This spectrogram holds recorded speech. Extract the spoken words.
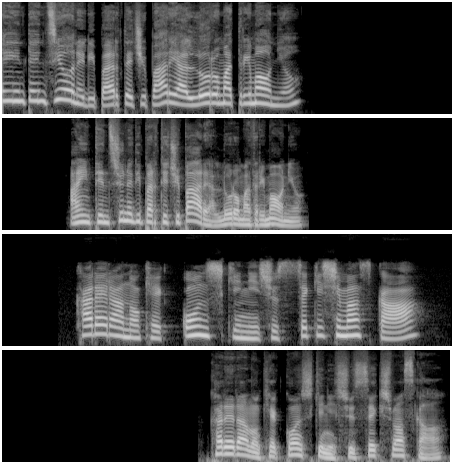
Hai intenzione di partecipare al loro matrimonio? Hai intenzione di partecipare al loro matrimonio? 彼らの結婚式に出席しますか彼らの結婚式に出席しますか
